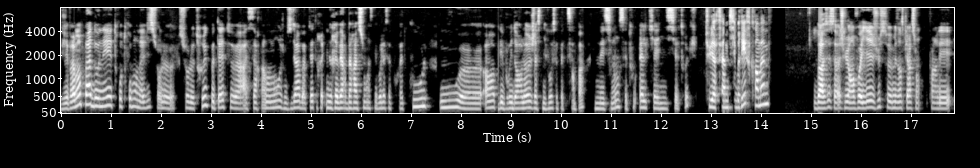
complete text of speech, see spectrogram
J'ai vraiment pas donné trop trop mon avis sur le sur le truc. Peut-être euh, à certains moments, je me suis dit ah bah peut-être une réverbération à ce niveau-là, ça pourrait être cool, ou euh, oh des bruits d'horloge à ce niveau, ça peut être sympa. Mais sinon, c'est tout elle qui a initié le truc. Tu lui as fait un petit brief quand même? Bah c'est ça, je lui ai envoyé juste euh, mes inspirations, enfin les,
